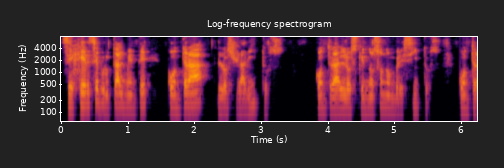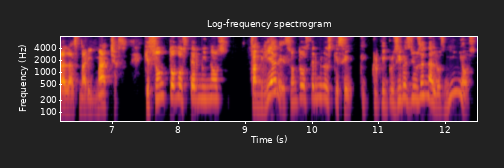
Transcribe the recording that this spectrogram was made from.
se ejerce brutalmente contra los raritos, contra los que no son hombrecitos, contra las marimachas, que son todos términos familiares, son todos términos que, se, inclusive se usan a los niños.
